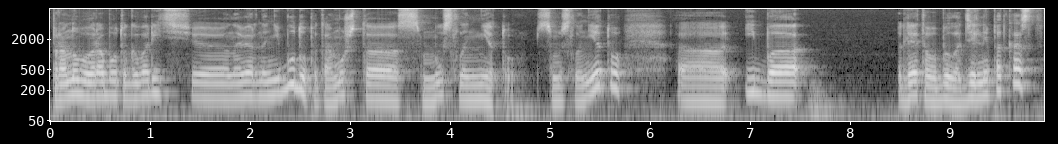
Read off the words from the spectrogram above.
Про новую работу говорить, э, наверное, не буду, потому что смысла нету. Смысла нету, э, ибо для этого был отдельный подкаст,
